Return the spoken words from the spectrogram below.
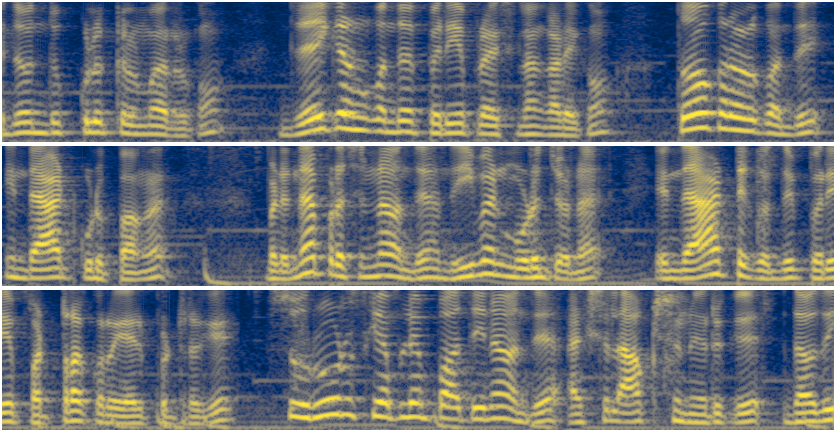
ஏதோ வந்து குழுக்கள் மாதிரி இருக்கும். ஜெயிக்கிறவங்களுக்கு வந்து பெரிய ப்ரைஸ்லாம் கிடைக்கும். தோக்குறவங்களுக்கு வந்து இந்த ஆட் கொடுப்பாங்க. பட் என்ன பிரச்சனை வந்து அந்த ஈவெண்ட் முடிஞ்சோடனே இந்த ஆட்டுக்கு வந்து பெரிய பற்றாக்குறை ஏற்பட்டிருக்கு. ஸோ ரூல்ஸ் கேப்லேயும் பார்த்தீங்கன்னா வந்து ஆக்சுவல் ஆப்ஷன் இருக்குது அதாவது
